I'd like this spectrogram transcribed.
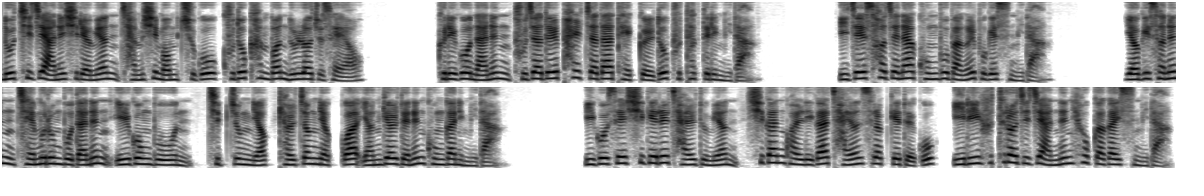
놓치지 않으시려면 잠시 멈추고 구독 한번 눌러주세요. 그리고 나는 부자들 팔자다 댓글도 부탁드립니다. 이제 서재나 공부방을 보겠습니다. 여기서는 재물운보다는 일공부운, 집중력, 결정력과 연결되는 공간입니다. 이곳에 시계를 잘 두면 시간 관리가 자연스럽게 되고 일이 흐트러지지 않는 효과가 있습니다.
